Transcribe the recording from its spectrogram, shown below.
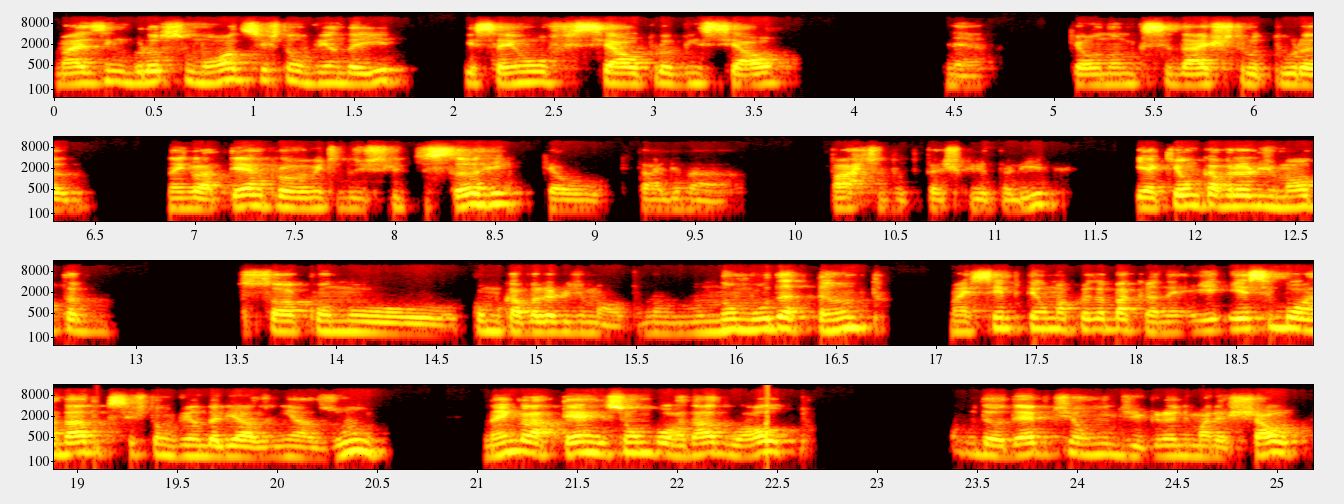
mas em grosso modo, vocês estão vendo aí, isso aí é um oficial provincial, né, que é o nome que se dá à estrutura na Inglaterra, provavelmente do distrito de Surrey, que é o que está ali na parte do que está escrito ali, E aqui é um Cavaleiro de Malta só como, como Cavaleiro de Malta. Não, não muda tanto, mas sempre tem uma coisa bacana. E esse bordado que vocês estão vendo ali em azul, na Inglaterra, isso é um bordado alto. O Deodeb tinha um de grande marechal,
